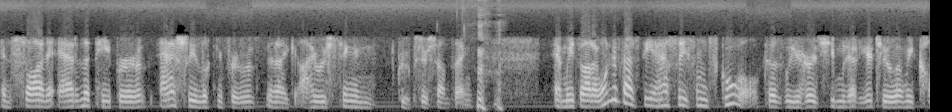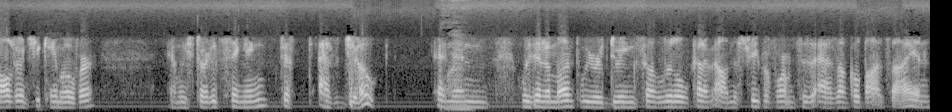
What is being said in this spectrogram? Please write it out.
and saw an ad in the paper, Ashley looking for like Irish singing groups or something. and we thought, I wonder if that's the Ashley from school, because we heard she moved out here too, and we called her and she came over, and we started singing just as a joke. And then within a month, we were doing some little kind of on the street performances as Uncle Bonsai, and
